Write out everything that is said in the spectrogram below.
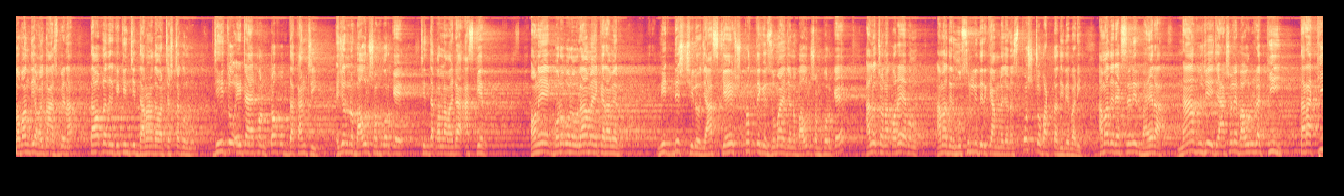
জবান দিয়ে হয়তো আসবে না, তাও আপনাদেরকে কিঞ্চিত ধারণা দেওয়ার চেষ্টা করব। যেহেতু এটা এখন টপ অফ দ্য কান্ট্রি এজন্য বাউল সম্পর্কে চিন্তা করলাম, এটা আজকের অনেক বড় বড় ওলামায় কেরামের নির্দেশ ছিল যে আজকে প্রত্যেকে জুমায় যেন বাউল সম্পর্কে আলোচনা করে এবং আমাদের মুসল্লিদেরকে আমরা যেন স্পষ্ট বার্তা দিতে পারি। আমাদের এক শ্রেণির ভাইয়েরা না বুঝে যে আসলে বাউলরা কি, তারা কি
